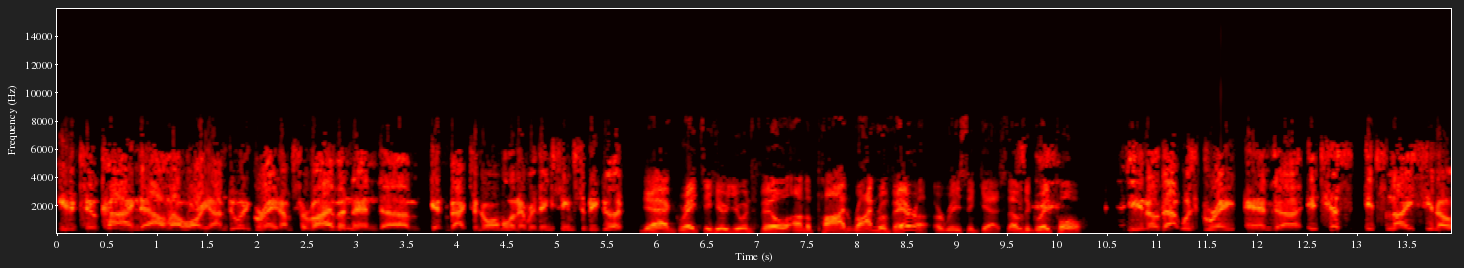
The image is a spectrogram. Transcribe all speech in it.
You're too kind, Al. How are you? I'm doing great. I'm surviving and um, getting back to normal, and everything seems to be good. Yeah, great to hear you and Phil on the pod. Ron Rivera, a recent guest. That was a great poll. You know, that was great. And, uh, it's just, it's nice, you know,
